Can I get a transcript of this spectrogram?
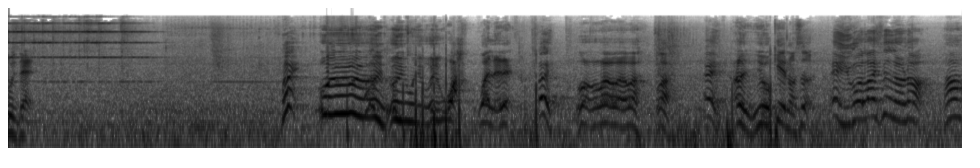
Who's that? Hey! Oi, oi, oi, oi, oi, oi, what? What like that? Hey! What, what, what, what, what? Hey! Hey, you okay not, sir? Hey, you got license or not? Huh?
